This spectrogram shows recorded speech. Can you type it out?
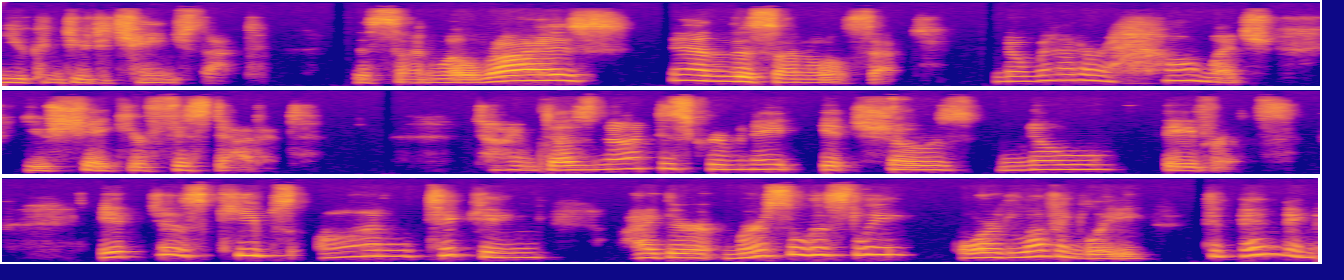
you can do to change that. The sun will rise and the sun will set, no matter how much you shake your fist at it. Time does not discriminate, it shows no favorites. It just keeps on ticking, either mercilessly or lovingly, depending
